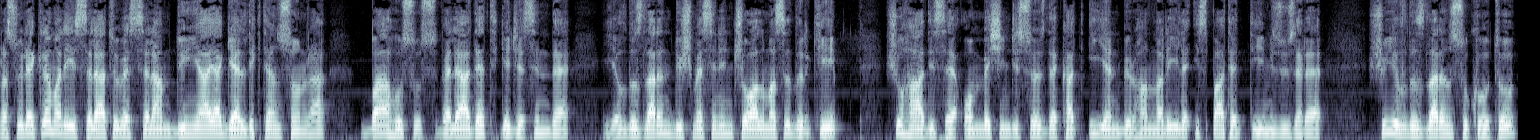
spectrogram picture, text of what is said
Resul-i Ekrem aleyhissalatu vesselam dünyaya geldikten sonra, bahusus veladet gecesinde, yıldızların düşmesinin çoğalmasıdır ki, şu hadise 15. sözde katiyen bürhanlarıyla ispat ettiğimiz üzere, şu yıldızların sukutu,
